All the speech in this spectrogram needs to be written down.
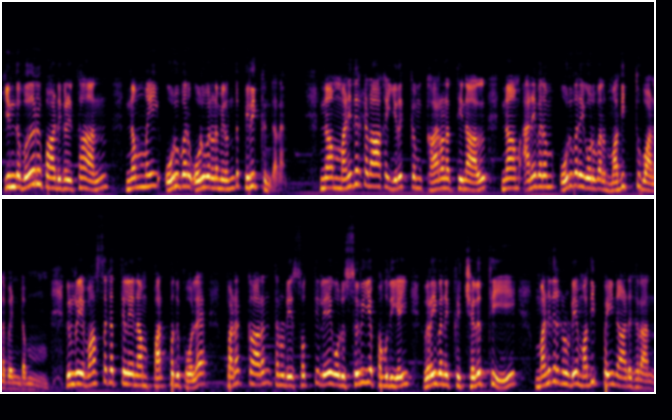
இந்த வேறுபாடுகள் தான் நம்மை ஒருவர் ஒருவரிடமிருந்து பிரிக்கின்றன. நாம் மனிதர்களாக இருக்கும் காரணத்தினால் நாம் அனைவரும் ஒருவரை ஒருவர் மதித்து வாழ வேண்டும். இன்றைய வாசகத்திலே நாம் பார்ப்பது போல பணக்காரன் தன்னுடைய சொத்திலே ஒரு சிறிய பகுதியை இறைவனுக்கு செலுத்தி மனிதர்களுடைய மதிப்பை நாடுகிறான்.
